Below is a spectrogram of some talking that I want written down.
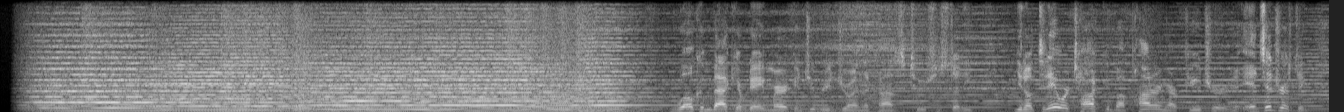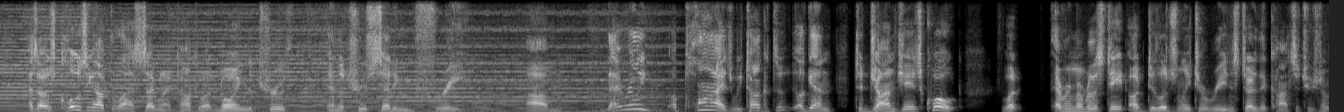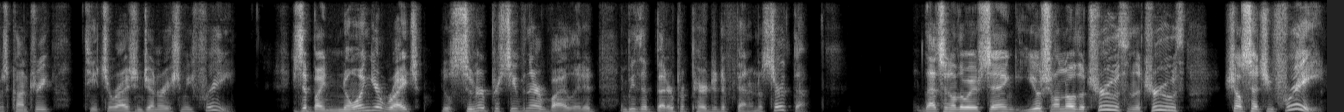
Welcome back, everyday Americans. You've rejoined the Constitution study. You know, today we're talking about pondering our future. It's interesting. As I was closing out the last segment, I talked about knowing the truth and the truth setting you free. Um, that really applies. We talk to, again to John Jay's quote, "But every member of the state ought diligently to read and study the Constitution of his country, teach the rising generation to be free." He said, "By knowing your rights, you'll sooner perceive when they're violated and be the better prepared to defend and assert them." That's another way of saying you shall know the truth, and the truth shall set you free.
